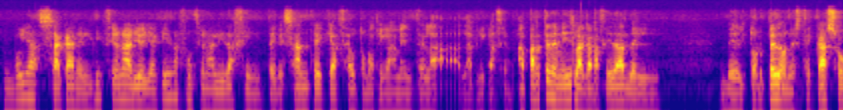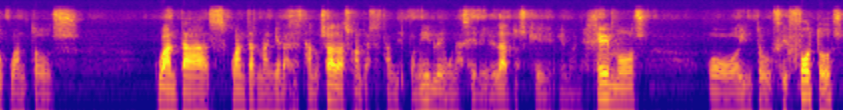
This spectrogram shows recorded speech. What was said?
voy a sacar el diccionario y aquí hay una funcionalidad interesante que hace automáticamente la, aplicación. Aparte de medir la capacidad del, torpedo, en este caso, cuántos, cuántas, cuántas mangueras están usadas, cuántas están disponibles, una serie de datos que manejemos o introducir fotos,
